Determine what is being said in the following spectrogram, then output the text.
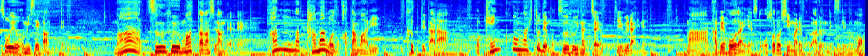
そういうお店があって。まあ、痛風待ったなしなんだよね。あんな卵の塊食ってたら、もう健康な人でも痛風になっちゃうよっていうぐらいね。まあ、食べ放題にはちょっと恐ろしい魔力があるんですけども、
